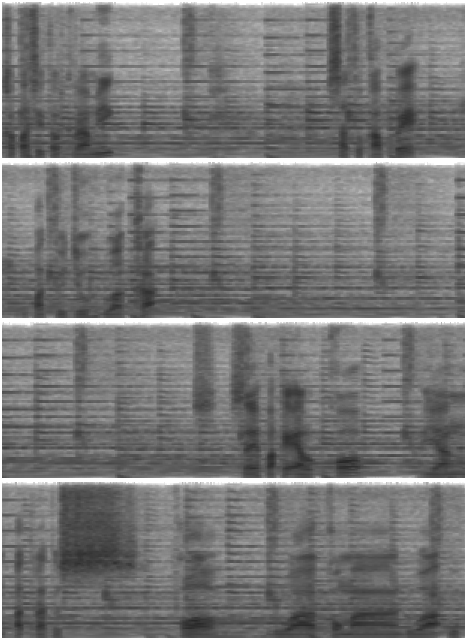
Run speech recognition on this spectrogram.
kapasitor keramik 1 kp 472K. Saya pakai Elko yang 400 volt 2,2 up.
